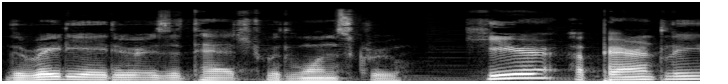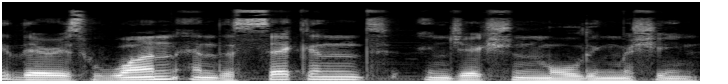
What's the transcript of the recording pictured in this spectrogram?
The radiator is attached with one screw. Here, apparently, there is one and the second injection molding machine.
